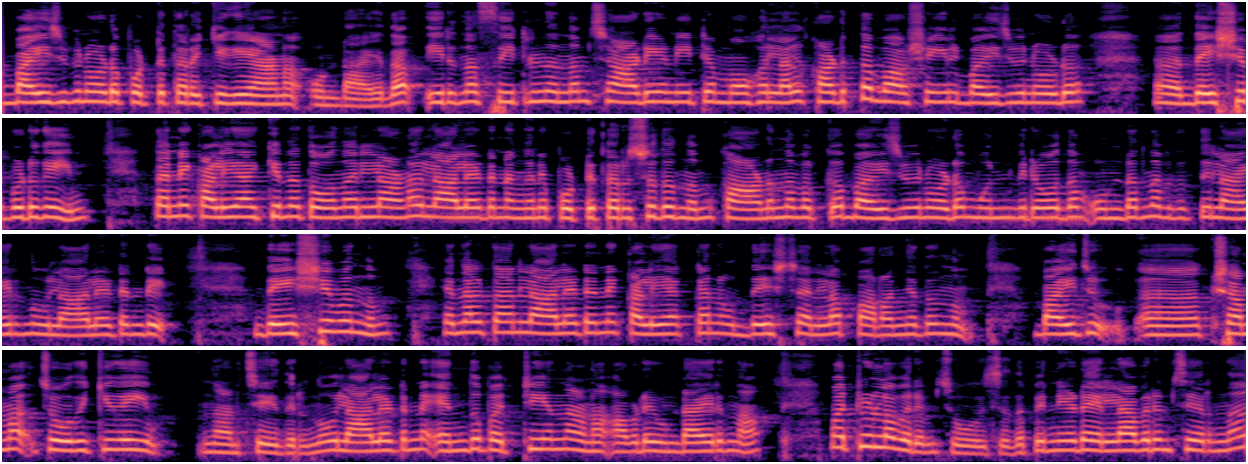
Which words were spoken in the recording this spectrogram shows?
ബൈജുവിനോട് പൊട്ടിത്തെറിക്കുകയാണ് ഉണ്ടായത്. ഇരുന്ന സീറ്റിൽ നിന്നും ചാടി എണീറ്റ മോഹൻലാൽ കടുത്ത ഭാഷയിൽ ബൈജുവിനോട് ദേഷ്യപ്പെടുകയും തന്നെ കളിയാക്കിയെന്ന തോന്നലിലാണ് ലാലേട്ടൻ അങ്ങനെ പൊട്ടിത്തെറിച്ചതെന്നും കാണുന്നവർക്ക് ബൈജുവിനോട് മുൻവിരോധം ഉണ്ടെന്ന വിധത്തിലായിരുന്നു ലാലേട്ടന്റെ ദേഷ്യമെന്നും എന്നാൽ താൻ ലാലേട്ടനെ കളിയാക്കാൻ ഉദ്ദേശിച്ചല്ല പറഞ്ഞതെന്നും ബൈജു ആ, ക്ഷമ ചോദിക്കുകയും ചെയ്തിരുന്നു. ലാലേട്ടന് എന്തു പറ്റിയെന്നാണ് അവിടെ ഉണ്ടായിരുന്ന മറ്റുള്ളവരും ചോദിച്ചത്. പിന്നീട് എല്ലാവരും ചേർന്ന്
